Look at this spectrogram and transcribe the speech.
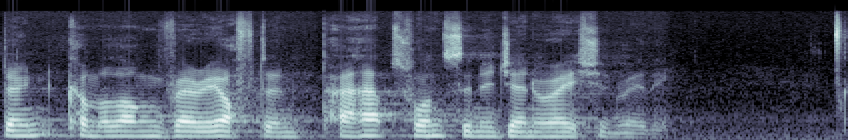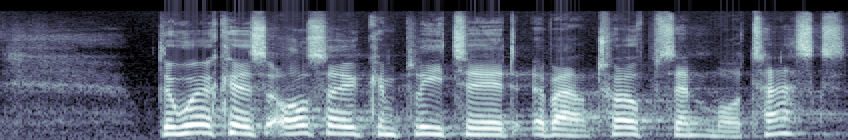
don't come along very often, perhaps once in a generation, really. The workers also completed about 12% more tasks,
